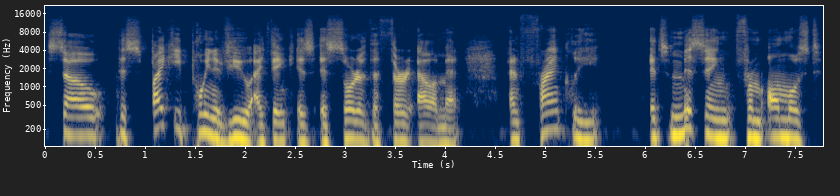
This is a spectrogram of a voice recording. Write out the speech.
So the spiky point of view, I think, is, is sort of the third element. And frankly, it's missing from almost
